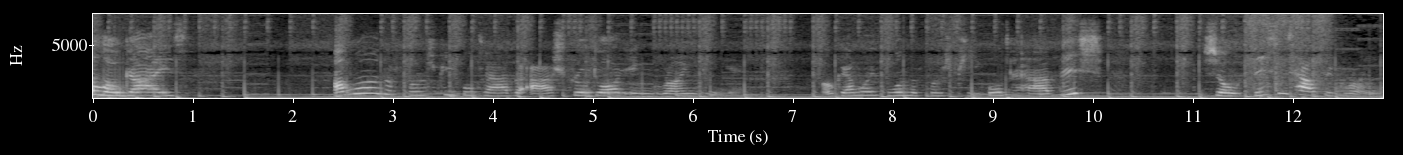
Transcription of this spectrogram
So guys, I'm one of the first people to have the Astro Dog and grinding it. Okay, I'm like one of the first people to have this. So this is how to grind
